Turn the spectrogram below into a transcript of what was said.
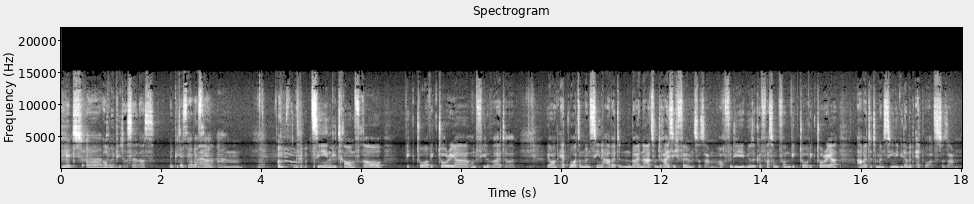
mit, ähm, Auch mit Peter Sellers. mit Peter Sellers, ja? Ja, Ah. mhm. Zehn, Die Traumfrau, Victor, Victoria und viele weitere. Ja, und Edwards und Mancini arbeiteten bei nahezu 30 Filmen zusammen. Auch für die Musicalfassung von Victor, Victoria arbeitete Mancini wieder mit Edwards zusammen.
